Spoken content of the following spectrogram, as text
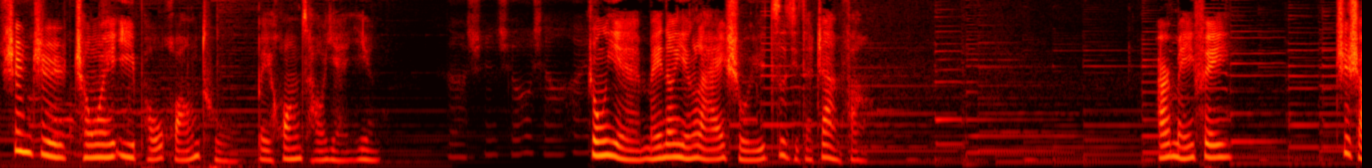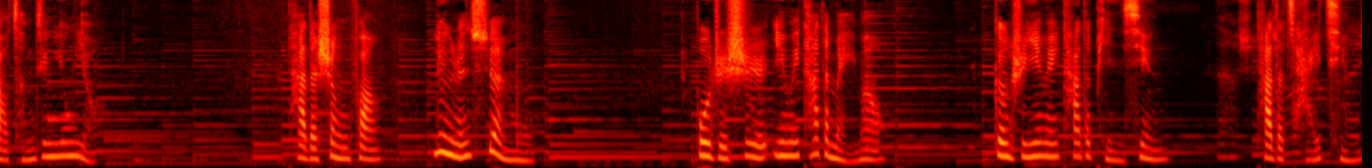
甚至成为一抔黄土，被荒草掩映，终也没能迎来属于自己的绽放。而梅妃，至少曾经拥有，她的盛放，令人炫目。不只是因为她的美貌，更是因为她的品性，她的才情。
